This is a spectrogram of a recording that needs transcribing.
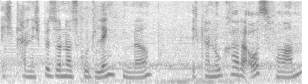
Ich kann nicht besonders gut lenken, ne? Ich kann nur geradeaus fahren.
